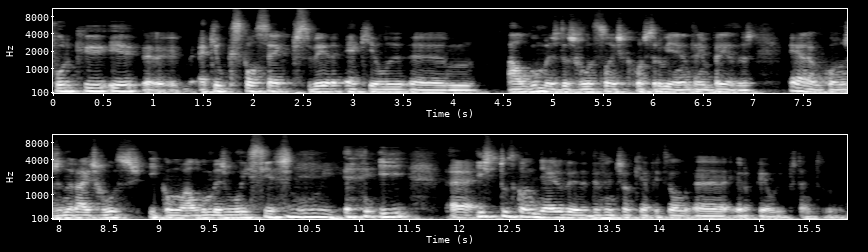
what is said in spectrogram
porque uh, aquilo que se consegue perceber é que ele, um, algumas das relações que construía entre empresas eram com generais russos e com algumas milícias, e uh, isto tudo com dinheiro de, de venture capital uh, europeu, e portanto.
